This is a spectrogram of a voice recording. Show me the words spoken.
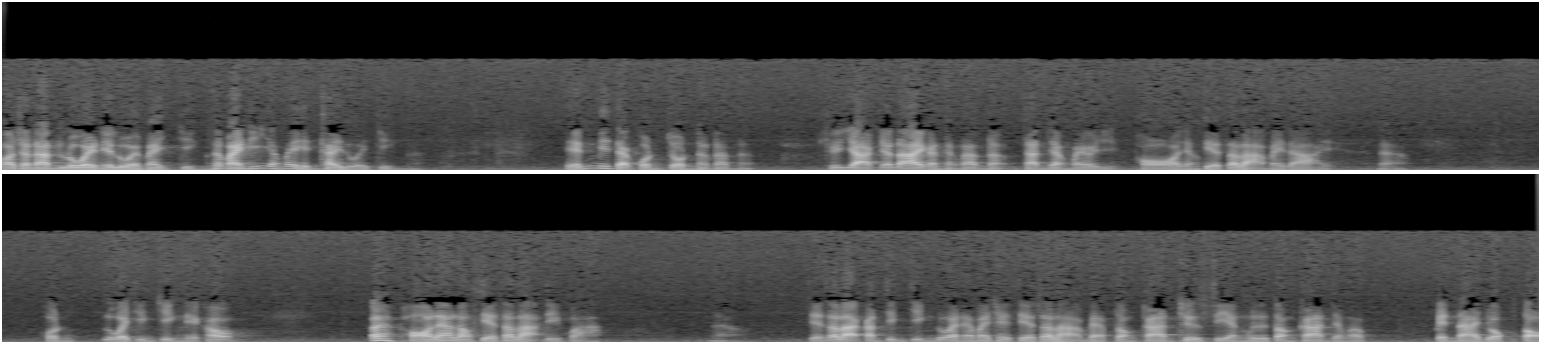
เพราะฉะนั้นรวยนี่รวยไม่จริง สมัยนี้ยังไม่เห็นใครรวยจริง เห็นมีแต่คนจนทั้งนั้นนะคืออยากจะได้กันทั้งนั้นนะฉันยังไม่พอยังเสียสละไม่ได้นะคนรวยจริง ๆ เนี่ยเขาเออพอแล้วเราเสียสละดีกว่าเสียสละกันจริง ๆ ด้วยนะไม่ใช่เสียสละแบบต้องการชื่อเสียงหรือต้องการจะมาเป็นนายกต่อ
